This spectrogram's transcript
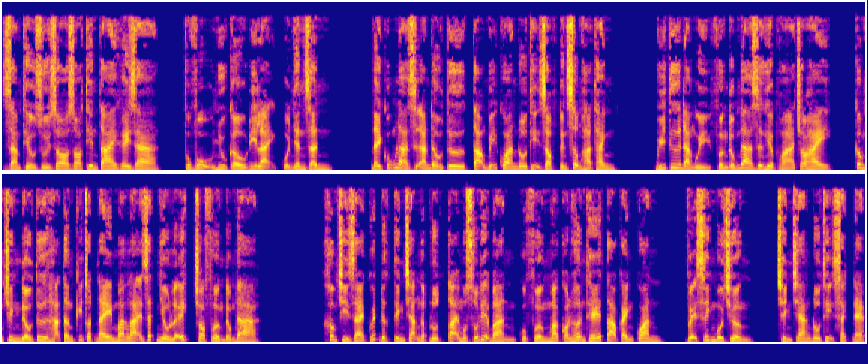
giảm thiểu rủi ro do thiên tai gây ra, phục vụ nhu cầu đi lại của nhân dân. Đây cũng là dự án đầu tư tạo mỹ quan đô thị dọc tuyến sông Hà Thanh. Bí thư Đảng ủy phường Đống Đa Dương Hiệp Hòa cho hay, công trình đầu tư hạ tầng kỹ thuật này mang lại rất nhiều lợi ích cho phường Đống Đa không chỉ giải quyết được tình trạng ngập lụt tại một số địa bàn của phường mà còn hơn thế tạo cảnh quan, vệ sinh môi trường, chỉnh trang đô thị sạch đẹp.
